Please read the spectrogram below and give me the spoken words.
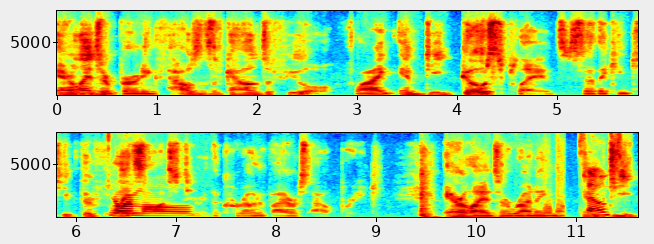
Airlines are burning thousands of gallons of fuel, flying empty ghost planes so they can keep their flight slots Normal. during the coronavirus outbreak. Airlines are running Sounds empty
